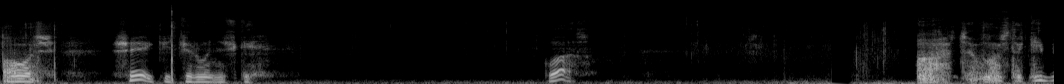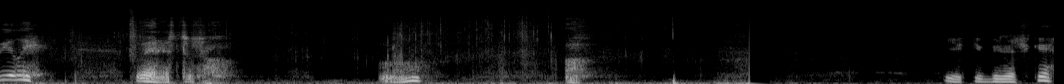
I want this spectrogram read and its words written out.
А ось ще які червонячки. Клас. А, це в нас такий білий Виріс тут. Ну. О. Які білячки.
